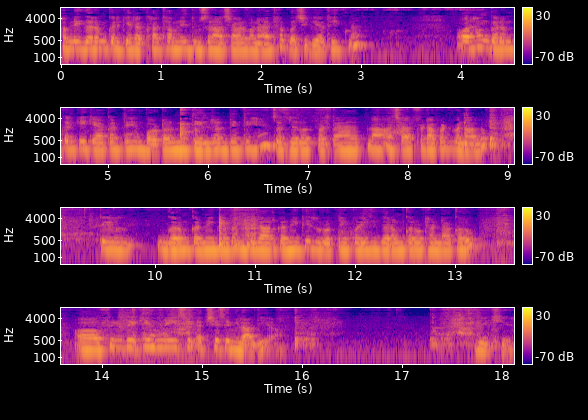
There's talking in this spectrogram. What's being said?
हमने गरम करके रखा था, हमने दूसरा अचार बनाया था, बच गया था इतना। और हम गरम करके क्या करते हैं, बॉटल में तेल रख देते हैं। जब ज़रूरत पड़ता है, अपना अचार फटाफट बना लो। तेल गरम करने के मतलब इंतज़ार करने की ज़रूरत नहीं पड़ेगी, गरम करो, ठंडा करो। और फिर देखिए, हमने इसे अच्छे से मिला दिया। देखिए।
